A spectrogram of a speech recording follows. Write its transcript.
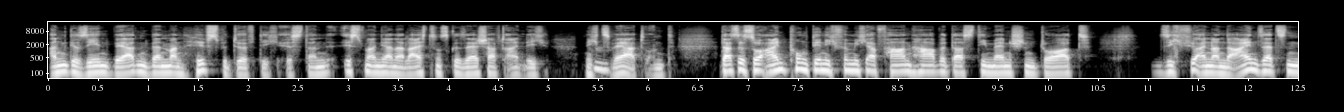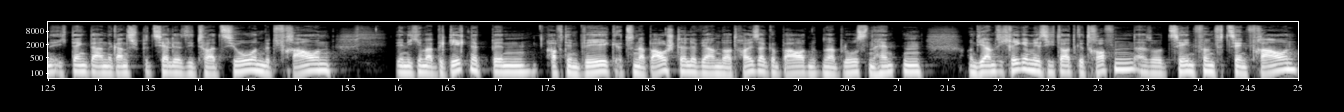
angesehen werden, wenn man hilfsbedürftig ist. Dann ist man ja in einer Leistungsgesellschaft eigentlich nichts mhm. wert. Und das ist so ein Punkt, den ich für mich erfahren habe, dass die Menschen dort sich füreinander einsetzen. Ich denke da an eine ganz spezielle Situation mit Frauen, denen ich immer begegnet bin auf dem Weg zu einer Baustelle. Wir haben dort Häuser gebaut mit einer bloßen Händen und die haben sich regelmäßig dort getroffen, also 10, 15 Frauen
